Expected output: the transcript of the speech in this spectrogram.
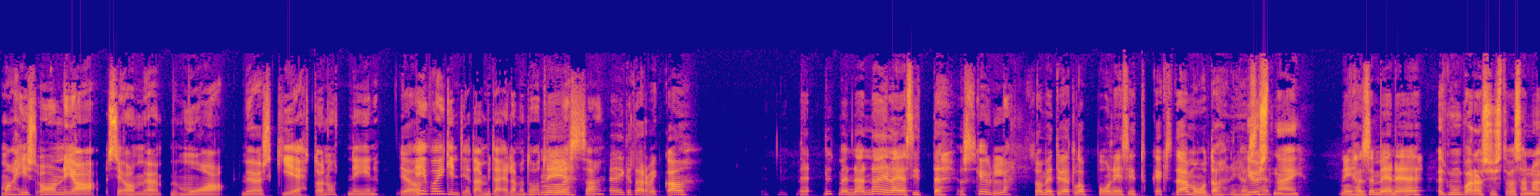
mahis on ja se on myö, mua myös kiehtonut, niin Joo. ei voikin tietää, mitä elämä tuo Niin. tullessaan. Eikä tarvikaan. Nyt, me, nyt mennään näillä ja sitten, jos Kyllä. sometyöt loppuu, niin sitten keksitään muuta. Niinhän, Just se, näin. niinhän se menee. Et mun paras ystävä sanoi,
